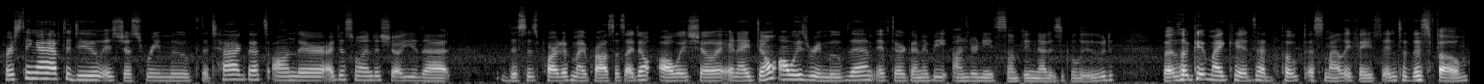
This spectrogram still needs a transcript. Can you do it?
First thing I have to do is just remove the tag that's on there. I just wanted to show you that this is part of my process. I don't always show it, and I don't always remove them if they're going to be underneath something that is glued. But look at my kids had poked a smiley face into this foam.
